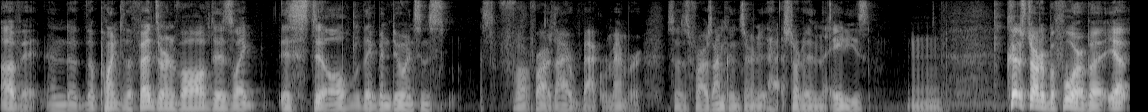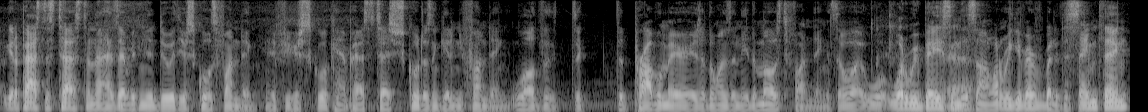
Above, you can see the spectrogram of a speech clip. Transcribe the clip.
of it, and the, the point to the feds are involved is like is still what they've been doing since as far, far as I back remember. So as far as I'm concerned, it started in the 80s. Could have started before, but yep, you got to pass this test, and that has everything to do with your school's funding. And if your school can't pass the test, your school doesn't get any funding. Well, the the, the problem areas are the ones that need the most funding. So what what what are we basing this on? Why don't we give everybody the same thing,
